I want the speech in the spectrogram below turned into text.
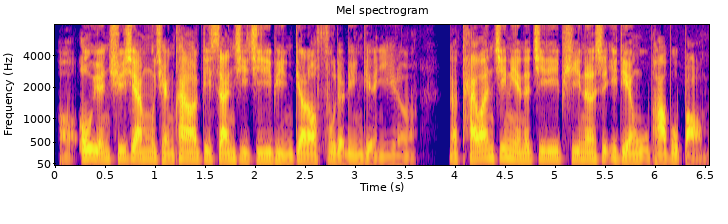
哦。欧元区现在目前看到第三季 GDP 已经掉到负的零点一了嘛？那台湾今年的 GDP 呢是一点五趴不保嘛？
